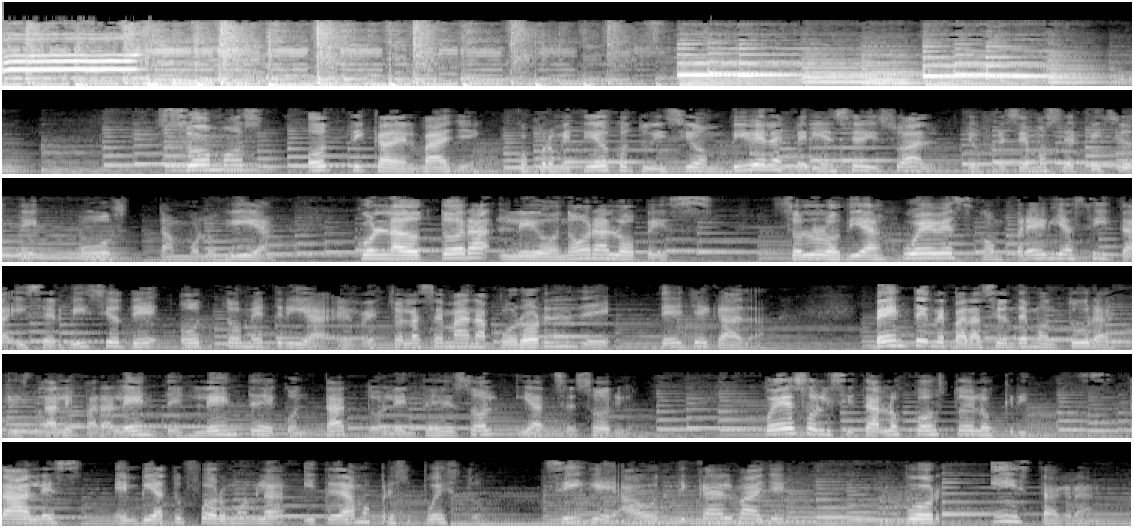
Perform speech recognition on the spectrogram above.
Somos Óptica del Valle, comprometidos con tu visión. Vive la experiencia visual. Te ofrecemos servicios de oftalmología con la doctora Leonora López. Solo los días jueves con previa cita y servicios de optometría. El resto de la semana por orden de, de llegada. Venta y reparación de monturas, cristales para lentes, lentes de contacto, lentes de sol y accesorios. Puedes solicitar los costos de los cristales, envía tu fórmula y te damos presupuesto. Sigue a Óptica del Valle por Instagram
